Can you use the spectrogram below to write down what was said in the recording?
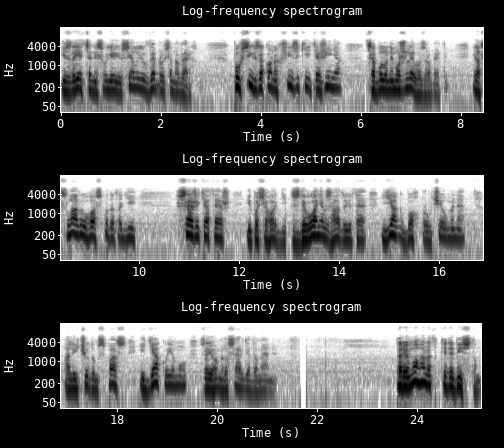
і, здається, не своєю силою вибрався наверх. По всіх законах фізики і тяжіння це було неможливо зробити. Я славив Господа тоді, все життя теж і по сьогодні. З дивуванням згадую те, як Бог провчив мене, але й чудом спас, і дякую йому за його милосердя до мене. Перемога над кидебістом.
